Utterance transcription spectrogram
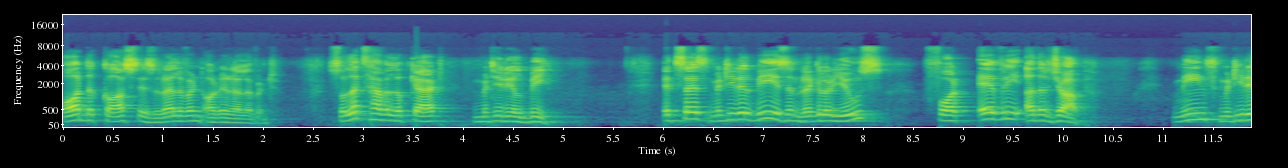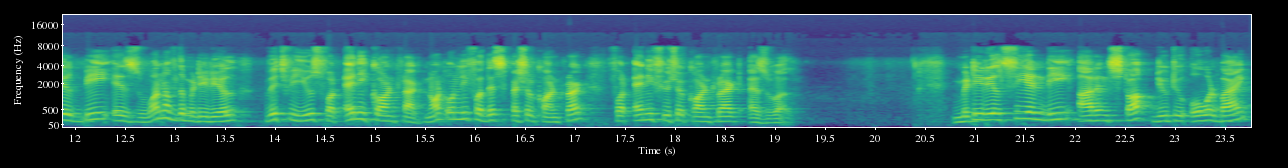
or the cost is relevant or irrelevant. So let's have a look at material B. It says material B is in regular use for every other job. Means material B is one of the material which we use for any contract, not only for this special contract, for any future contract as well. Material C and D are in stock due to overbuying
